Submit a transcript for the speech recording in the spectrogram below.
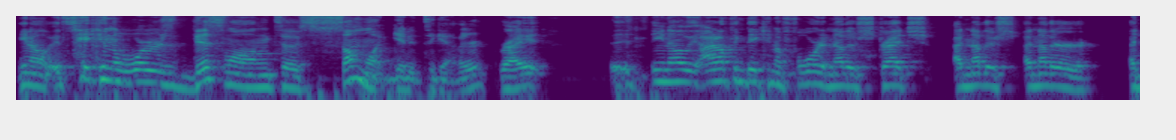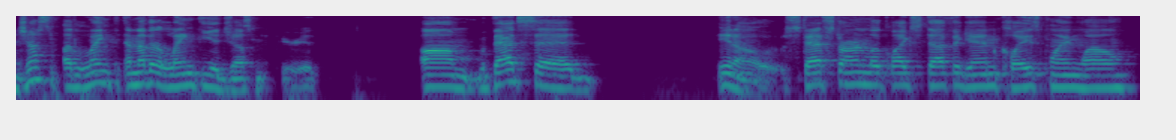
you know it's taken the Warriors this long to somewhat get it together, right? It- you know, I don't think they can afford another stretch, another another adjust a length, another lengthy adjustment period. Um, with that said, you know, Steph starting to look like Steph again. Clay's playing well.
